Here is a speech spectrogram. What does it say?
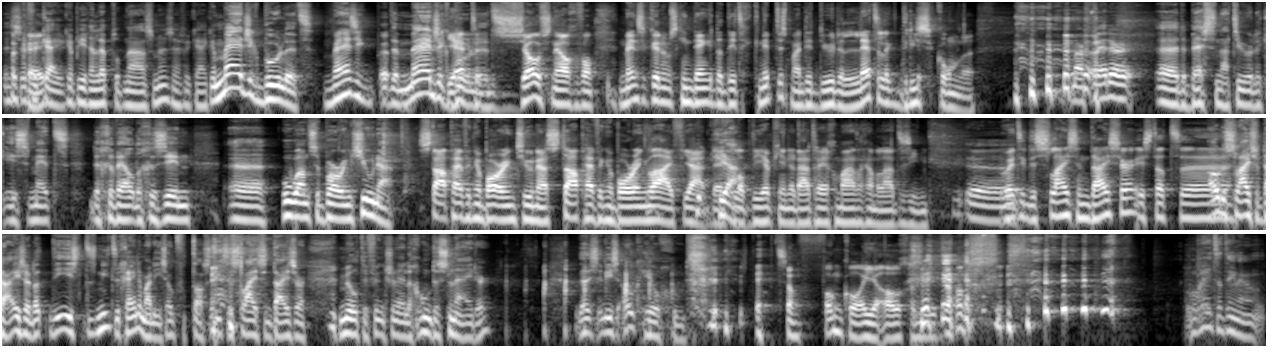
even kijken. Ik heb hier een laptop naast me. Eens even kijken. Magic Bullet. Magic... De Magic je hebt Bullet. het zo snel gevonden. Mensen kunnen misschien denken dat dit geknipt is, maar dit duurde letterlijk drie seconden. Maar verder, eh, de beste natuurlijk is met de geweldige zin... eh Who wants a boring tuna? Stop having a boring tuna, stop having a boring life. Ja, dat Ja. klopt. Die heb je inderdaad regelmatig aan me laten zien. Eh, Hoe heet die? De Slice and Dicer? Is dat... Oh, de Slicer Dicer. Dat, die is, dat is niet degene, maar die is ook fantastisch. De Slicer Dicer multifunctionele groentesnijder. Dat is, die is ook heel goed. echt Zo'n fonkel in je ogen. nu. Hoe heet dat ding nou?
